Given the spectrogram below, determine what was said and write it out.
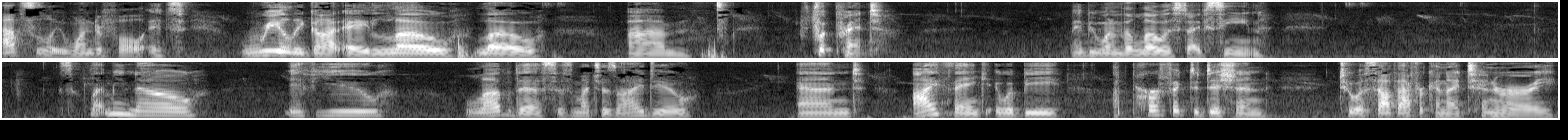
absolutely wonderful. It's really got a low, low um, footprint. Maybe one of the lowest I've seen. So let me know if you love this as much as I do. And I think it would be a perfect addition to a South African itinerary.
